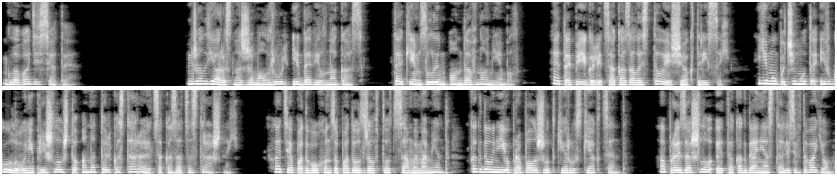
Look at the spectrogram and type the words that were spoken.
Глава десятая. Джон яростно сжимал руль и давил на газ. Таким злым он давно не был. Эта пигалица оказалась той еще актрисой. Ему почему-то и в голову не пришло, что она только старается казаться страшной. Хотя подвох он заподозрил в тот самый момент, когда у нее пропал жуткий русский акцент. А произошло это, когда они остались вдвоем,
